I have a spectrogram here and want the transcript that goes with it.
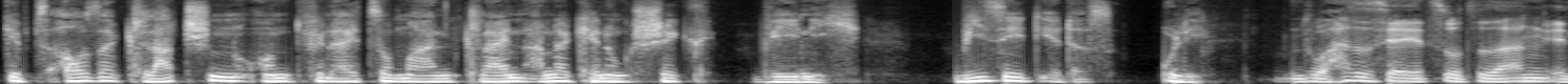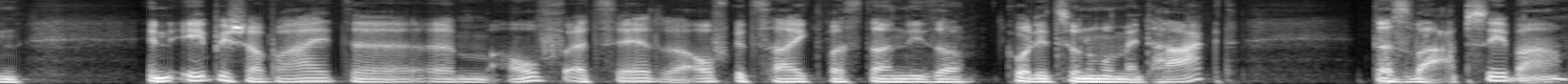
gibt's außer Klatschen und vielleicht so mal einen kleinen Anerkennungsschick wenig. Wie seht ihr das, Uli? Du hast es ja jetzt sozusagen in in epischer Breite ähm, auferzählt oder aufgezeigt, was dann dieser Koalition im Moment hakt. Das war absehbar.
